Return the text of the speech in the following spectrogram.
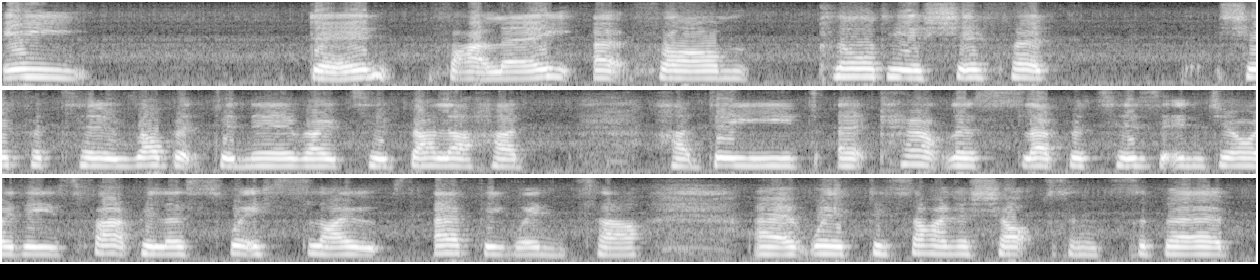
Eden Valley uh, from Claudia Schiffer Schiffer to Robert De Niro to Bella Hadid. Uh, countless celebrities enjoy these fabulous Swiss slopes every winter uh, with designer shops and suburb uh,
